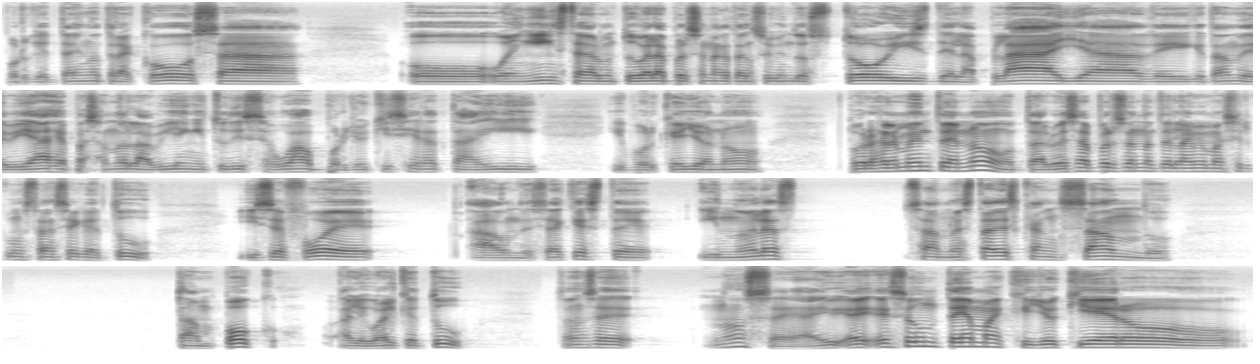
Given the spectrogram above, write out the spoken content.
porque está en otra cosa, o, en Instagram tú ves a la persona que están subiendo stories de la playa, de que están de viaje, pasándola bien, y tú dices, wow, por yo quisiera estar ahí, y por qué yo no. Pero realmente no, tal vez esa persona está en la misma circunstancia que tú, y se fue a donde sea que esté, y no, o sea, no está descansando tampoco, al igual que tú. Entonces, no sé, ese es un tema que yo quiero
